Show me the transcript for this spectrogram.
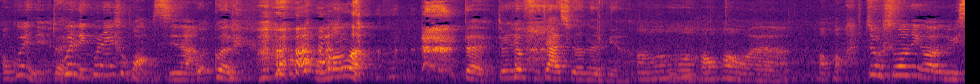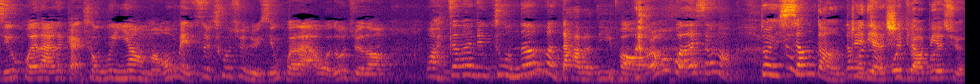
哦，桂林。对桂林，桂林是广西的。桂桂林，我懵了，对，就是又自驾去了那边。哦，好好哎，好好。就说那个旅行回来的感受不一样嘛。我每次出去旅行回来，我都觉得。哇，在外面住那么大的地方，然后回来香港，对，香港这点是比较憋屈。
